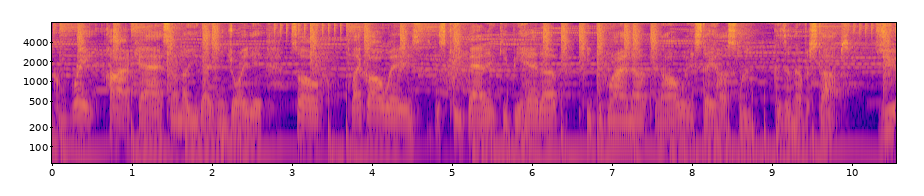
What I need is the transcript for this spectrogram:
great podcast. I know you guys enjoyed it. So, like always, just keep at it, keep your head up, keep the grind up, and always stay hustling because it never stops. Yeah.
